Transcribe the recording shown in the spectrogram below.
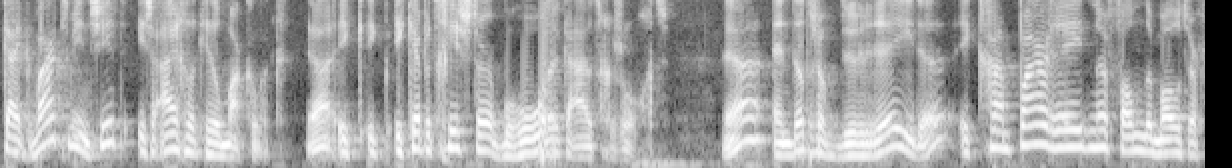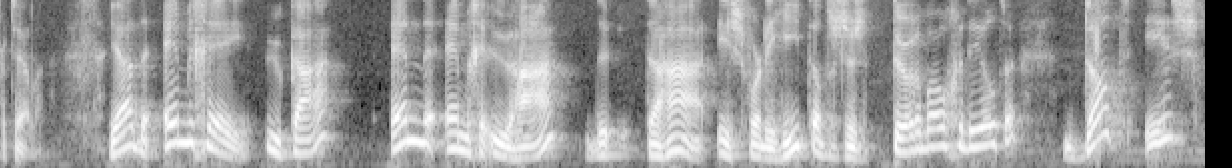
Kijk, waar het in zit, is eigenlijk heel makkelijk. Ja, ik, ik, ik heb het gisteren behoorlijk uitgezocht. Ja, en dat is ook de reden. Ik ga een paar redenen van de motor vertellen. Ja, de MGUK, en de MGUH. De, H is voor de heat, dat is dus het turbo gedeelte. Dat is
